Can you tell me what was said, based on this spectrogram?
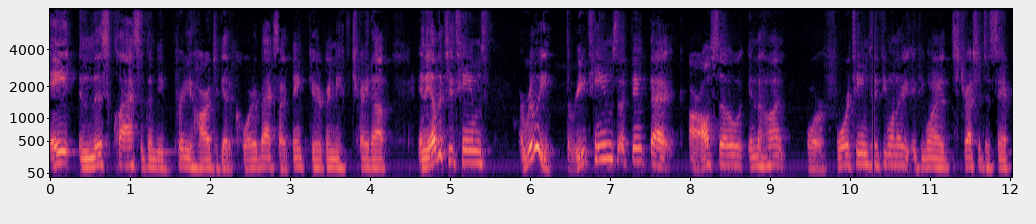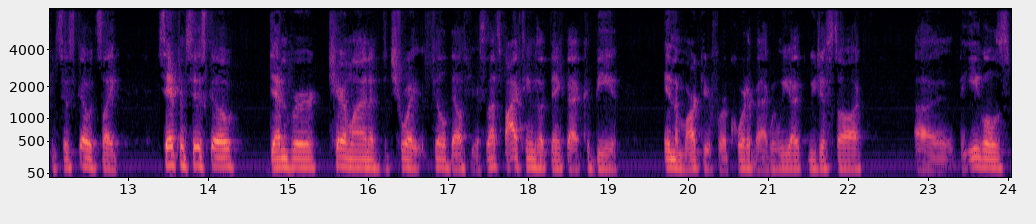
eight in this class is going to be pretty hard to get a quarterback. So I think you're going to need to trade up. And the other two teams are really three teams. I think that are also in the hunt, or four teams if you want to if you want to stretch it to San Francisco. It's like San Francisco, Denver, Carolina, Detroit, Philadelphia. So that's five teams I think that could be in the market for a quarterback. When we uh, we just saw uh, the Eagles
